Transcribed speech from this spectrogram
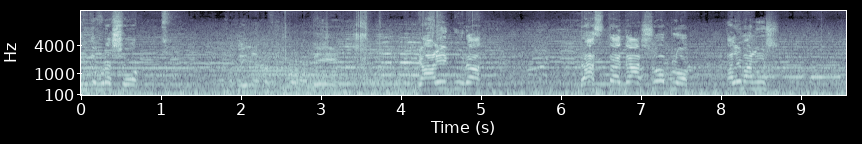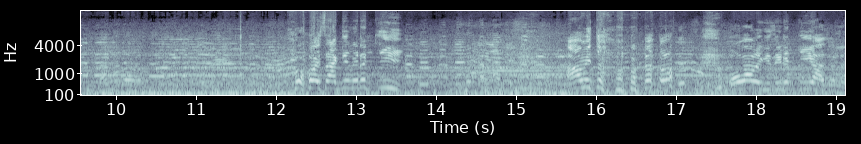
আমি তো পুরো শখ গাড়ি ঘোড়া, রাস্তাঘাট সব ব্লক খালি মানুষ। সাকিব, এটা কি? আমি তো ওভাবে গেছি, এটা কি আসলে?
